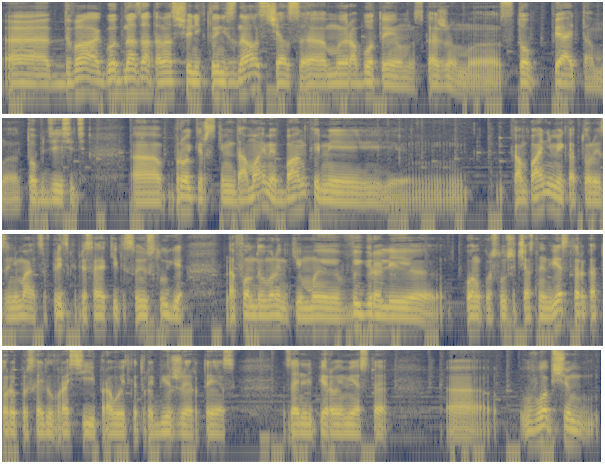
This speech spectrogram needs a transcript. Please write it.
Э, два года назад о нас еще никто не знал. Сейчас э, мы работаем, скажем, с топ-5, там, топ-10 брокерскими домами, банками, компаниями, которые занимаются, в принципе, представляют какие-то свои услуги на фондовом рынке. Мы выиграли конкурс «Лучший частный инвестор», который происходил в России, проводит который биржа РТС, заняли первое место. А, в общем,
